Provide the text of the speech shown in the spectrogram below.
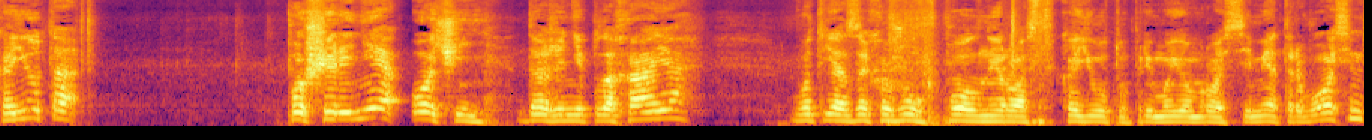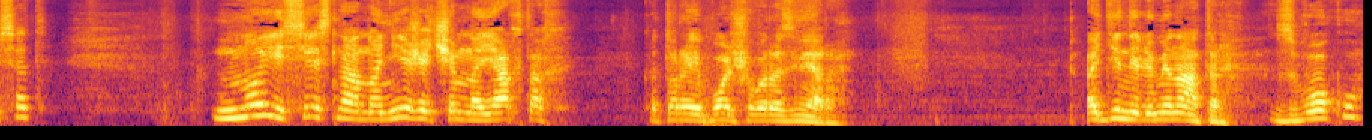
Каюта по ширине очень даже неплохая. Вот я захожу в полный рост в каюту при моем росте метр восемьдесят. Но, естественно, оно ниже, чем на яхтах, которые большего размера. Один иллюминатор сбоку.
